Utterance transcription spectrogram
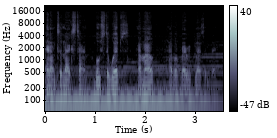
And until next time, BoostedWhipz. I'm out. Have a very pleasant day.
